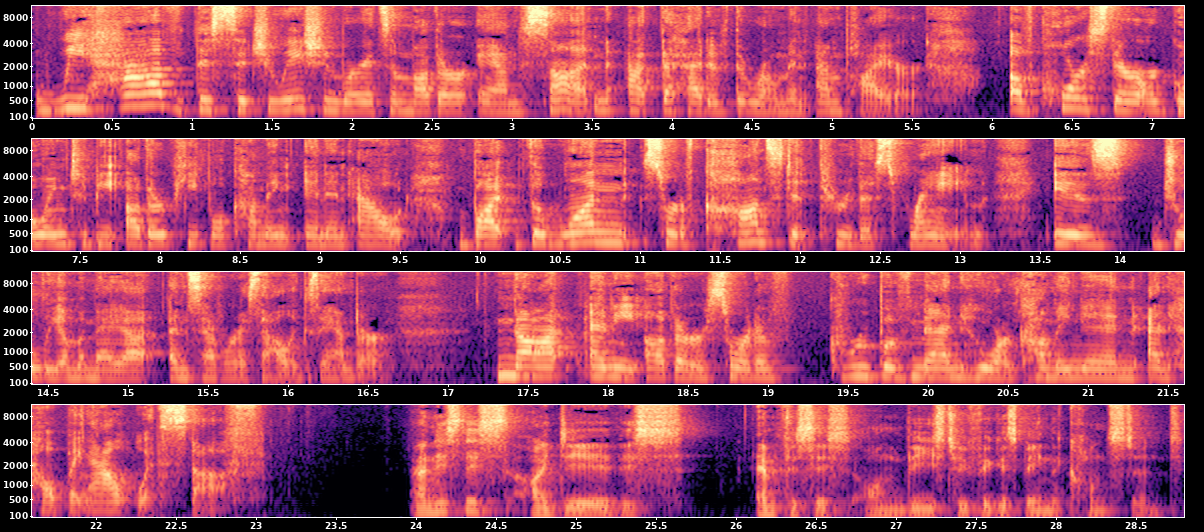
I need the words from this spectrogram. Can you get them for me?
we have this situation where it's a mother and son at the head of the Roman Empire. Of course, there are going to be other people coming in and out, but the one sort of constant through this reign is Julia Mamaea and Severus Alexander, not any other sort of group of men who are coming in and helping out with stuff. And is this idea, this emphasis on these two figures being the constant,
